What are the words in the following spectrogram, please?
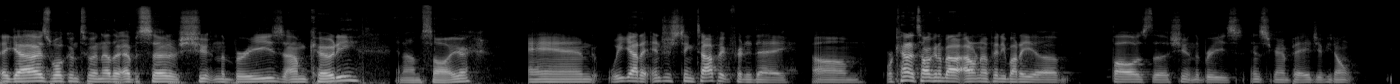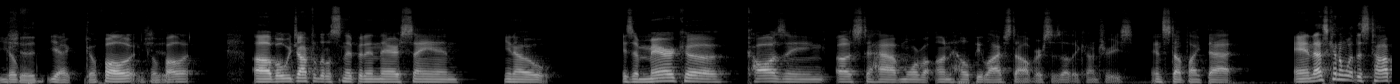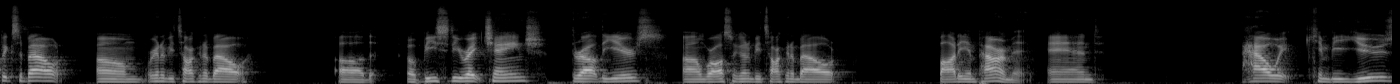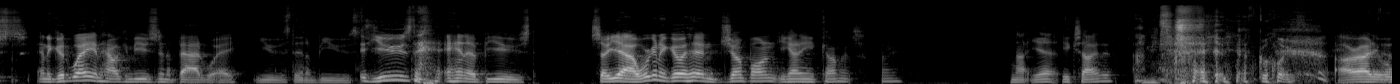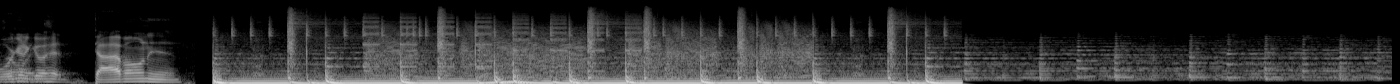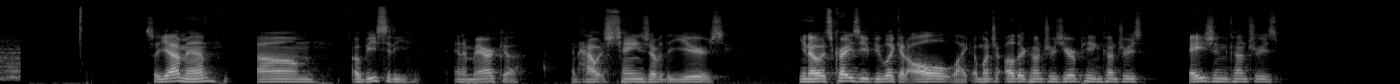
Hey guys, welcome to another episode of Shooting the Breeze. I'm Cody, And I'm Sawyer. and we got an interesting topic for today. Um, we're kind of talking about. I don't know if anybody uh, follows the Shooting the Breeze Instagram page. If you don't, You go, should. yeah, go follow it. You go should. follow it. Uh, but we dropped a little snippet in there saying, you know, is America causing us to have more of an unhealthy lifestyle versus other countries and stuff like that? And that's kind of what this topic's about. Um, we're going to be talking about uh, the obesity rate change throughout the years. Um, we're also going to be talking about body empowerment and how it can be used in a good way and how it can be used in a bad way. Used and abused. It's used and abused. So yeah, we're gonna go ahead and jump on. You got any comments? Sorry. Not yet. You excited? I'm excited, of course. Alrighty, well As we're gonna go ahead and dive on in. So yeah, man. Um, obesity in America and how it's changed over the years. You know, it's crazy if you look at all like a bunch of other countries, European countries, Asian countries,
